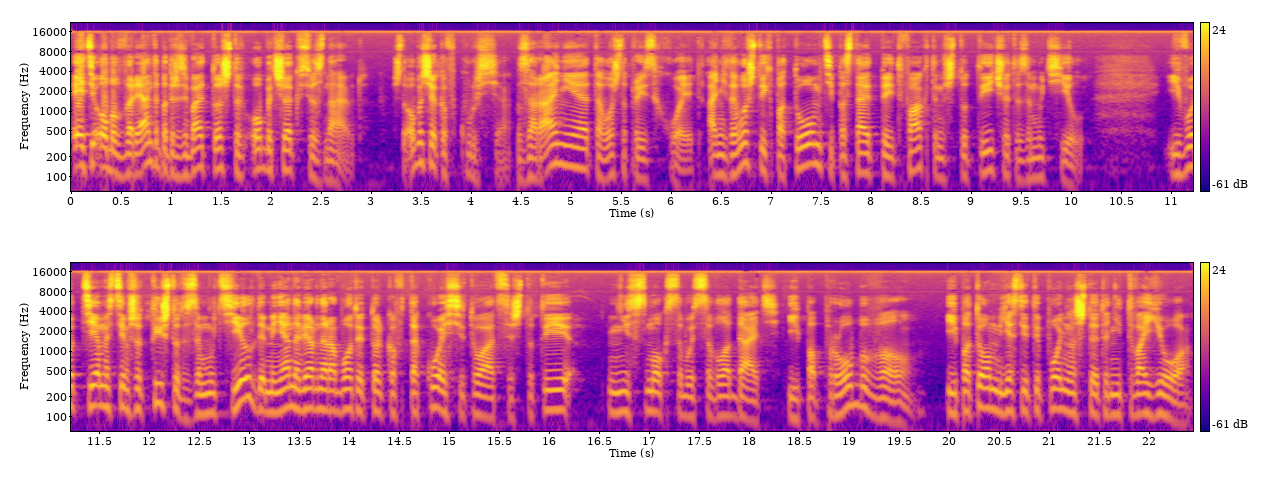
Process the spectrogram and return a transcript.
Эти оба варианта подразумевают то, что оба человека все знают что оба человека в курсе заранее того, что происходит, а не того, что их потом типа ставят перед фактом, что ты что-то замутил. И вот тема с тем, что ты что-то замутил, для меня, наверное, работает только в такой ситуации, что ты не смог с собой совладать и попробовал, и потом, если ты понял, что это не твое,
